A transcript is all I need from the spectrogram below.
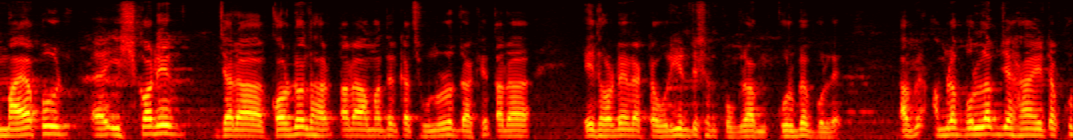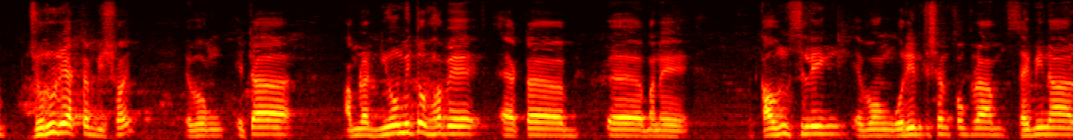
মায়াপুর ইস্কনের যারা কর্ণধার, তারা আমাদের কাছে অনুরোধ রাখে, তারা এই ধরনের একটা ওরিয়েন্টেশন প্রোগ্রাম করবে বলে। আম- আমরা বললাম যে হ্যাঁ এটা খুব জরুরি একটা বিষয় এবং এটা আমরা নিয়মিতভাবে একটা মানে কাউন্সিলিং এবং ওরিয়েন্টেশন প্রোগ্রাম সেমিনার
